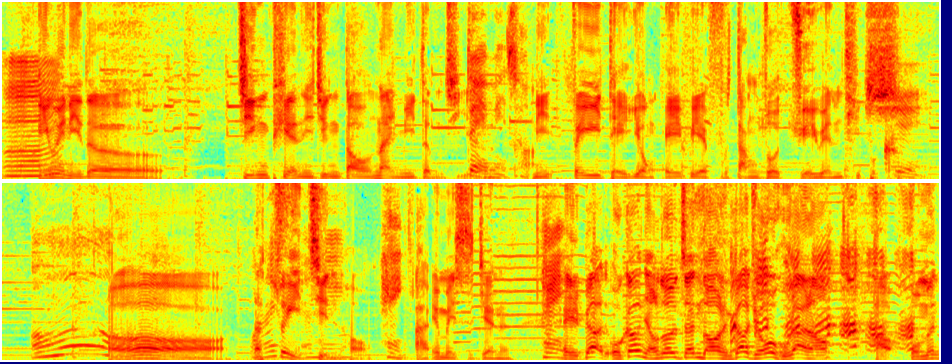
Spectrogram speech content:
嗯，因为你的晶片已经到纳米等级了，对，没错，你非得用 ABF 当做绝缘体不可。是哦哦，那最近哈，啊，又没时间了，哎，不要，我刚刚讲的都是真的哦，你不要觉得我胡乱哦。好，我们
